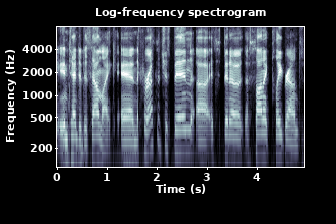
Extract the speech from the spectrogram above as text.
intended to sound like. And for us, it's just been uh, it's been a, a, sonic playground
